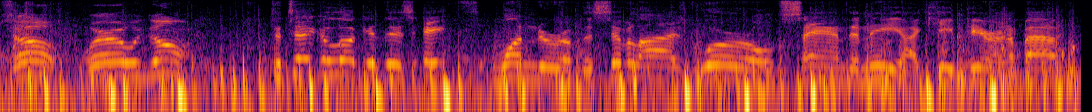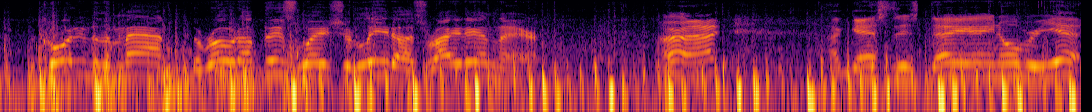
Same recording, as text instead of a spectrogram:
So, where are we going? To take a look at this eighth wonder of the civilized world, Saint Denis, I keep hearing about. According to the map, the road up this way should lead us right in there. All right. I guess this day ain't over yet.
